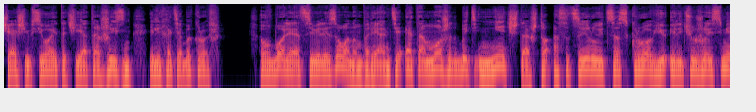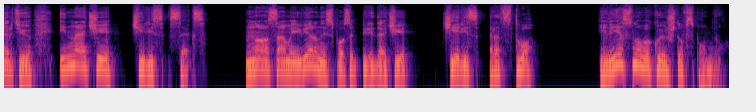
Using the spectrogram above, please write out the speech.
Чаще всего это чья-то жизнь или хотя бы кровь. В более цивилизованном варианте это может быть нечто, что ассоциируется с кровью или чужой смертью, иначе через секс. Но самый верный способ передачи – через родство. Илья снова кое-что вспомнил.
